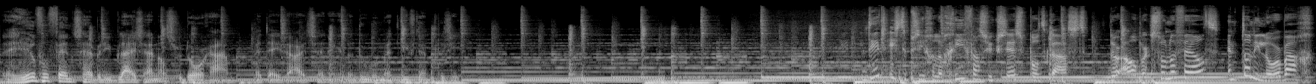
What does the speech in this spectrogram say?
heel veel fans hebben die blij zijn als we doorgaan met deze uitzending. En dat doen we met liefde en plezier. Dit is de Psychologie van Succes podcast door Albert Sonneveld en Tony Loorbach.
